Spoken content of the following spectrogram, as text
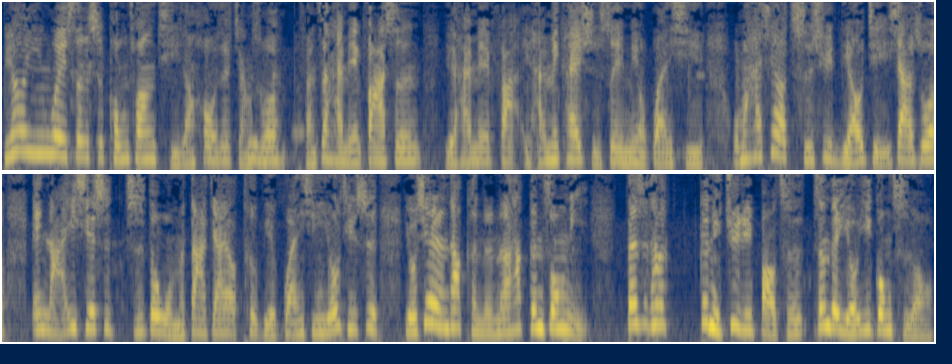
不要因为这个是空窗期，然后就讲说，反正还没发生，也还没发，也还没开始，所以没有关系。我们还是要持续了解一下，说，哎，哪一些是值得我们大家要特别关心？尤其是有些人，他可能呢，他跟踪你，但是他跟你距离保持真的有一公尺哦，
